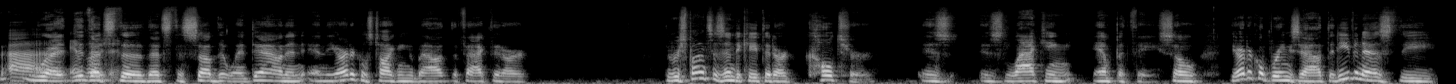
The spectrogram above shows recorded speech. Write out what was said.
Uh, right. Th- That's the that's the sub that went down, and and the article's talking about the fact that our the responses indicate that our culture is is lacking empathy. So the article brings out that even as the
